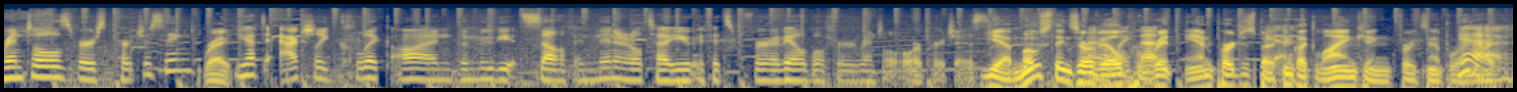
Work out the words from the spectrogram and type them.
rentals versus purchasing. Right. You have to actually click on the movie itself, and then it'll tell you if it's for available for rental or purchase. Yeah, most things are available like for that. rent and purchase, but I think like Lion King, for example, right now, I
